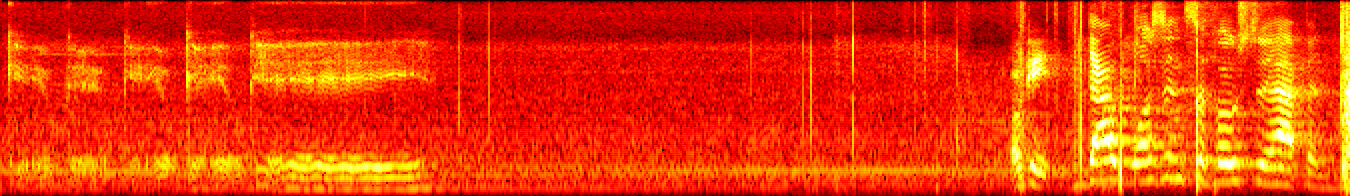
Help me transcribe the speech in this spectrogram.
Okay, okay, okay, okay, okay. Okay, that wasn't supposed to happen.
